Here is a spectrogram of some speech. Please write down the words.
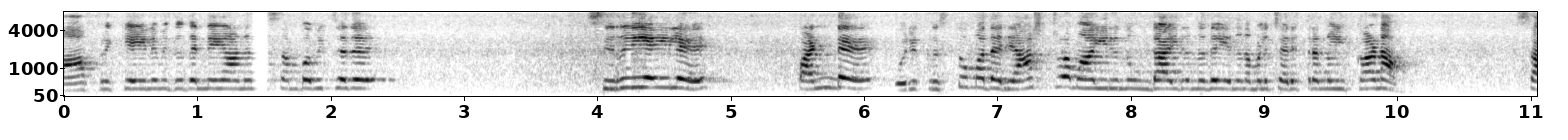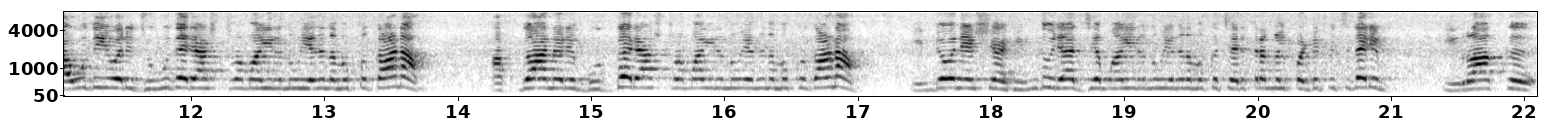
ആഫ്രിക്കയിലും ഇത് തന്നെയാണ് സംഭവിച്ചത്. സിറിയയിലെ പണ്ട് ഒരു ക്രിസ്തുമത രാഷ്ട്രമായിരുന്നു ഉണ്ടായിരുന്നത് എന്ന് നമ്മൾ ചരിത്രങ്ങളിൽ കാണാം. സൗദി ഒരു ജൂത രാഷ്ട്രമായിരുന്നു എന്ന് നമുക്ക് കാണാം. അഫ്ഗാൻ ഒരു ബുദ്ധ രാഷ്ട്രമായിരുന്നു എന്ന് നമുക്ക് കാണാം. ഇന്തോനേഷ്യ ഹിന്ദു രാജ്യമായിരുന്നു എന്ന് നമുക്ക് ചരിത്രങ്ങൾ പഠിപ്പിച്ചു തരും. ഇറാഖ്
